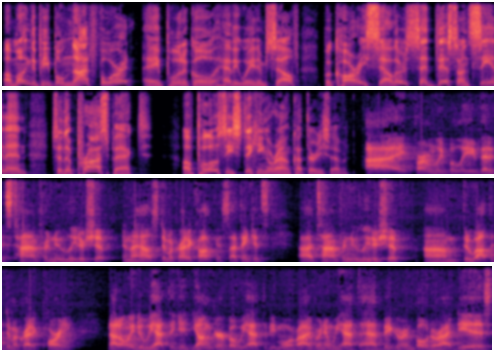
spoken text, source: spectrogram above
Among the people not for it, a political heavyweight himself, Bakari Sellers, said this on CNN to the prospect of Pelosi sticking around. Cut 37. I firmly believe that it's time for new leadership in the House Democratic Caucus. I think it's uh, time for new leadership um, throughout the Democratic Party. Not only do we have to get younger, but we have to be more vibrant and we have to have bigger and bolder ideas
